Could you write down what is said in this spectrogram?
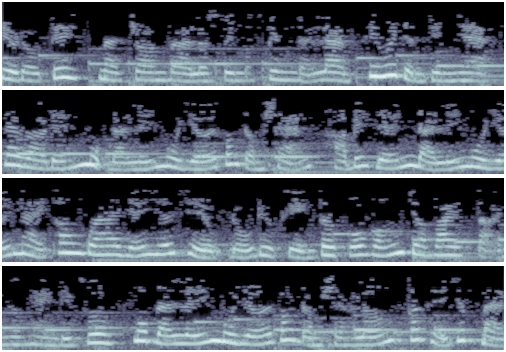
điều đầu tiên mà John và Lucy Martin đã làm khi quyết định tìm nhà là gọi đến một đại lý môi giới bất động sản. Họ biết đến đại lý môi giới này thông qua giấy giới thiệu đủ điều kiện từ cố vấn cho vay tại ngân hàng địa phương. Một đại lý môi giới bất động sản lớn có thể giúp bạn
